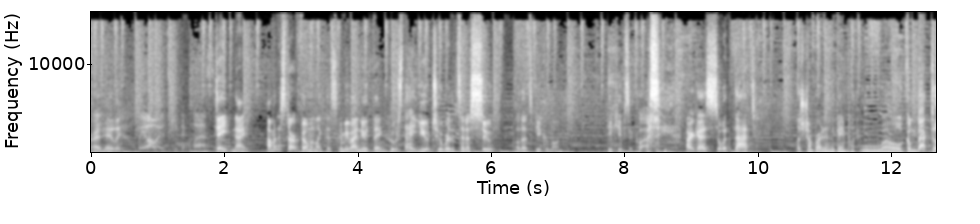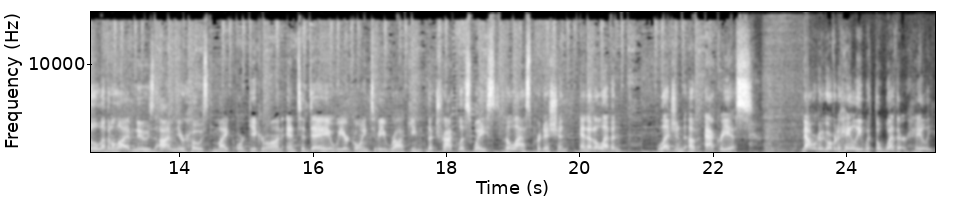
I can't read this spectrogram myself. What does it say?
Right, Haley? We always keep it classy. date night. I'm gonna start filming like this. It's gonna be my new thing. Who's that YouTuber that's in a suit? Oh, that's Geekermon. He keeps it classy. All right, guys. So with that, let's jump right into the gameplay. Welcome back to 11 Alive News. I'm your host, Mike or Geekermon, and today we are going to be rocking the Trackless Waste, The Last Perdition, and at 11, Legend of Acrius. Now we're gonna go over to Haley with the weather. Haley?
